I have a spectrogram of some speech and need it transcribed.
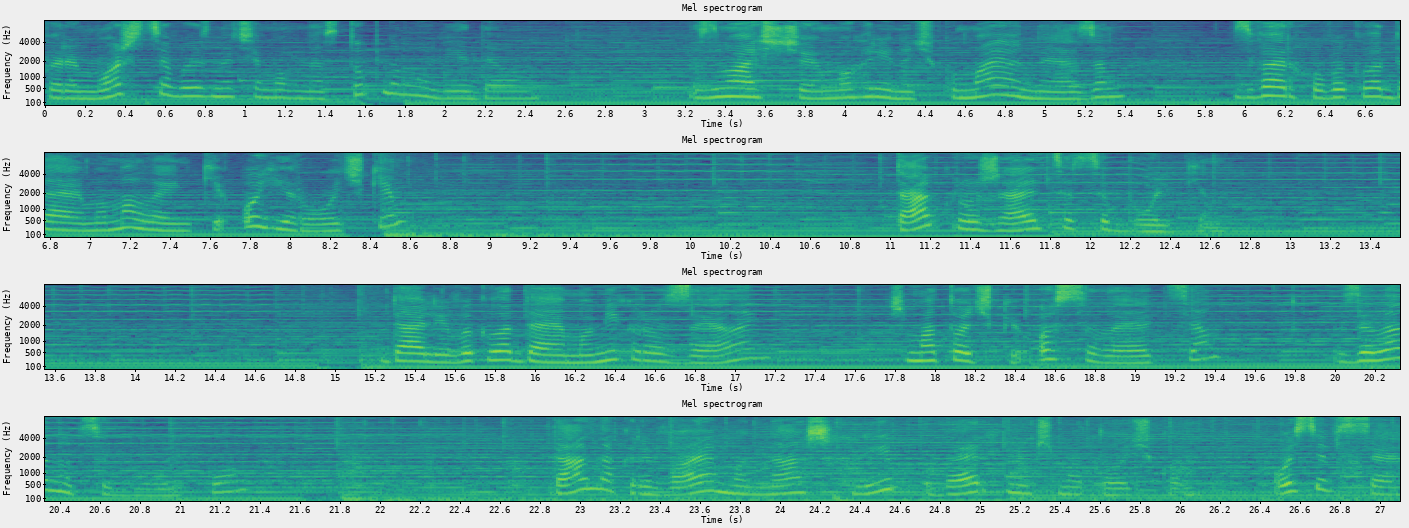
Переможця визначимо в наступному відео. Змащуємо гріночку майонезом. Зверху викладаємо маленькі огірочки та кружальця цибульки. Далі викладаємо мікрозелень, шматочки оселедця, зелену цибульку та накриваємо наш хліб верхнім шматочком. Ось і все.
